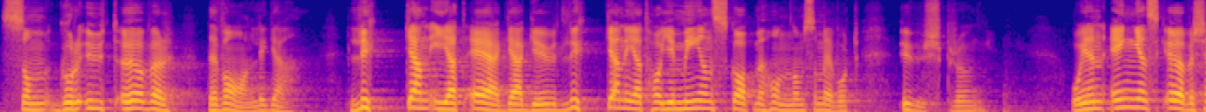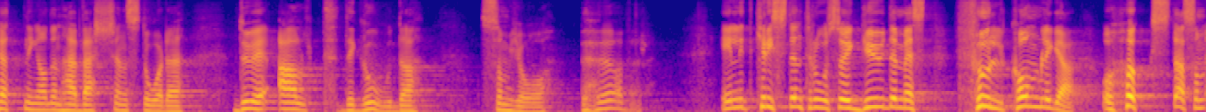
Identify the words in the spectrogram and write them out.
som går ut över det vanliga. Lyckan i att äga Gud, lyckan i att ha gemenskap med honom som är vårt ursprung. Och i en engelsk översättning av den här versen står det Du är allt det goda som jag behöver. Enligt kristen tro så är Gud det mest fullkomliga och högsta som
